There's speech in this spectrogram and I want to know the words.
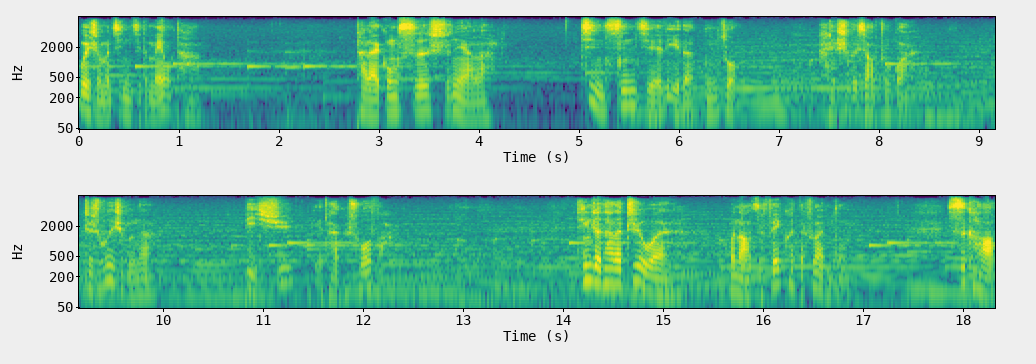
为什么晋级的没有他？他来公司十年了，尽心竭力的工作，还是个小主管，这是为什么呢？必须给他个说法。听着他的质问，我脑子飞快的转动，思考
